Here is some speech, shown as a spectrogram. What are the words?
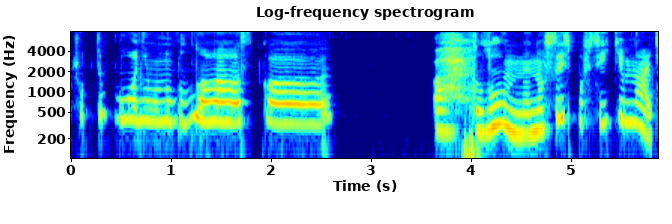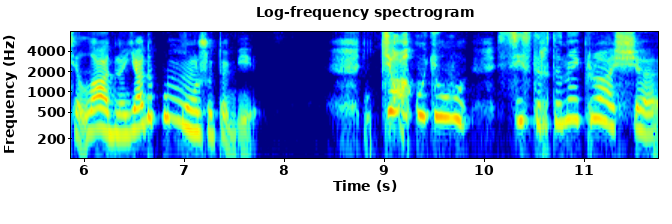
Щоб ти поняла, ну будь ласка. Ах, Лун, не носись по всій кімнаті. Ладно, я допоможу тобі. Дякую, сістер, ти найкраща.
